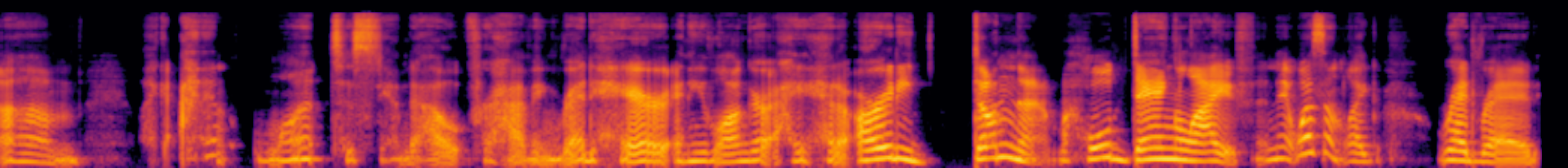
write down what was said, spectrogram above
Um, like I didn't want to stand out for having red hair any longer. I had already done that my whole dang life. And it wasn't like red, red,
